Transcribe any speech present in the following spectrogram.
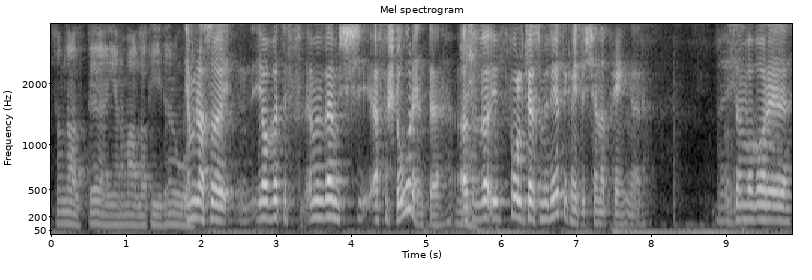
som det alltid är genom alla tider och Ja men alltså, jag vet men vem, jag förstår inte. Alltså vad- Folkhälsomyndigheten kan ju inte tjäna pengar. Nej. Och sen vad var det...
